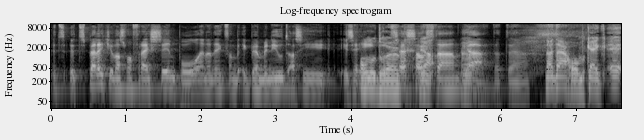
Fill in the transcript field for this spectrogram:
het, het spelletje was wel vrij simpel. En dan denk ik van, ik ben benieuwd als hij is er Onder 1 tot druk, 6 zou ja. staan. Ja. Ja, dat... eh, Nou, daarom. Kijk, eh, eh,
